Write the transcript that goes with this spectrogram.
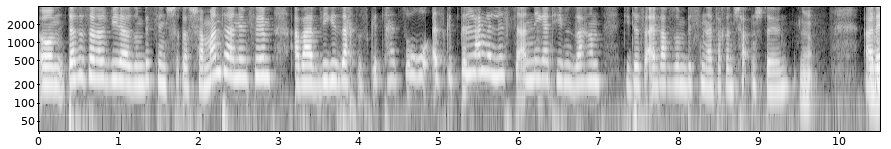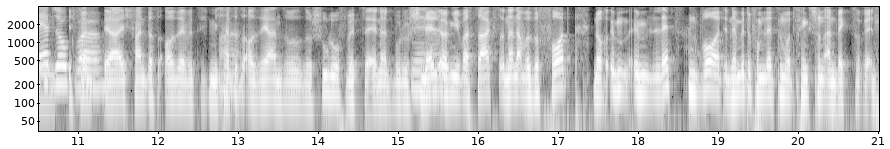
Und das ist dann halt wieder so ein bisschen sch- das Charmante an dem Film. Aber wie gesagt, es gibt halt so, es gibt eine lange Liste an negativen Sachen, die das einfach so ein bisschen einfach in Schatten stellen. Ja. Aber der Ähm, Joke ich war. fand, Ja, ich fand das auch sehr witzig. Mich hat das auch sehr an so, so Schulhofwitze erinnert, wo du Ja, schnell ja. irgendwie was sagst und dann aber sofort noch im, im letzten Wort, in der Mitte vom letzten Wort, fängst schon an wegzurennen.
